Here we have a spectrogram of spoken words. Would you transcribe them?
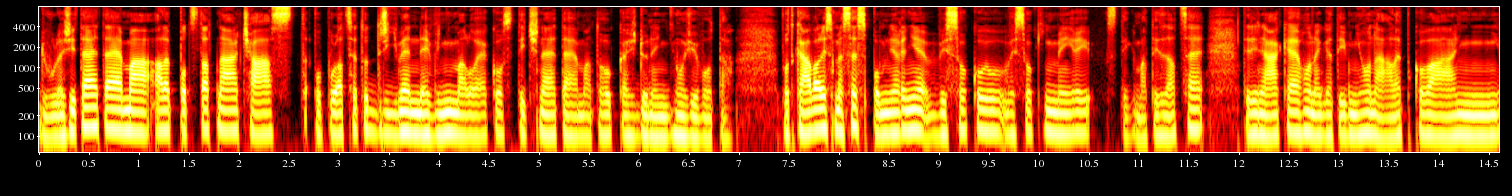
důležité téma, ale podstatná část populace to dříve nevnímalo jako styčné téma toho každodenního života. Potkávali jsme se s poměrně vysokou, vysoký míry stigmatizace, tedy nějakého negativního nálepkování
